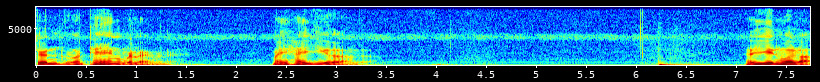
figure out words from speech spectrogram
จนหัวแห้งไปเลยไม่ให้เหยื่อ ได้ยินว่าล่ะ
